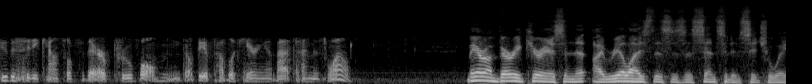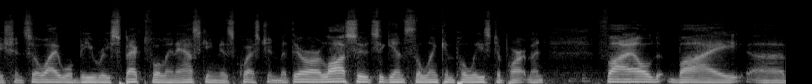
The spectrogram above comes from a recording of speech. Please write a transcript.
to the City Council for their approval, and there'll be a public hearing at that time as well. Mayor, I'm very curious, and I realize this is a sensitive situation, so I will be respectful in asking this question. But there are lawsuits against the Lincoln Police Department filed by uh,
